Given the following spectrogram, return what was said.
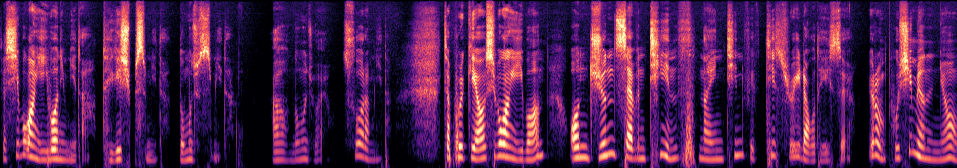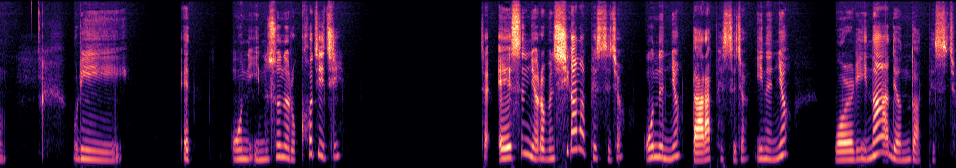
자, 15강이 2번입니다. 되게 쉽습니다. 너무 좋습니다. 아, 너무 좋아요. 수월합니다. 자, 볼게요. 15강이 2번. On June 17th, 1953라고 돼 있어요. 여러분 보시면은요. 우리 at on 인순으로 커지지? 자, at은 여러분 시간 앞에 쓰죠. on은요? 날 앞에 쓰죠. 이는요? 월이나 년도 앞에 쓰죠.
